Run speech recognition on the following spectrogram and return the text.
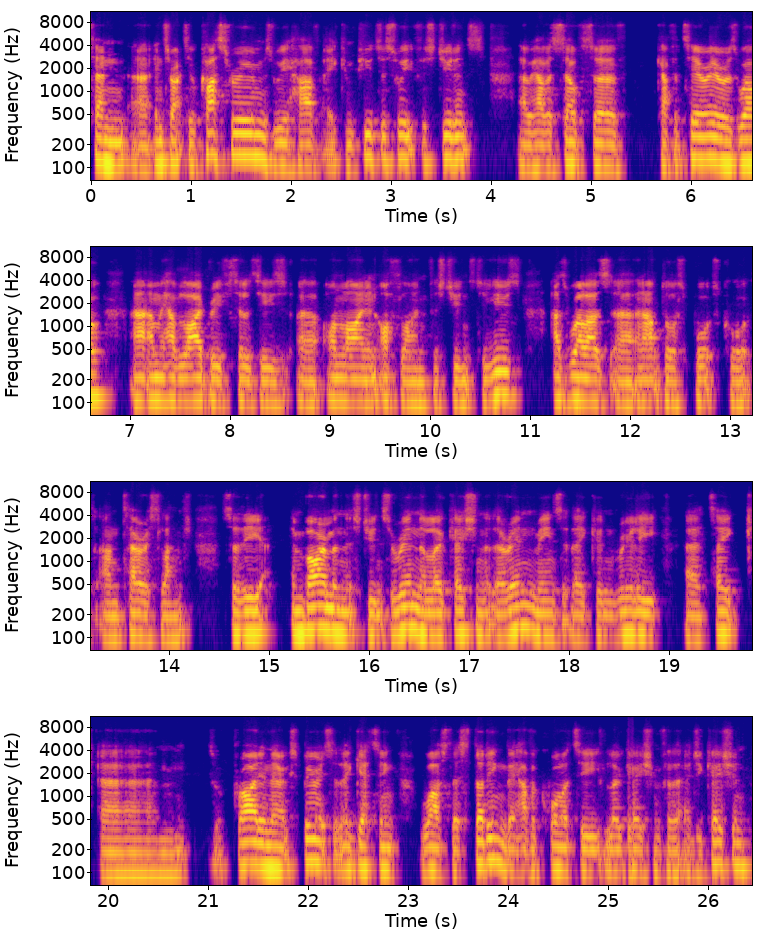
10 uh, interactive classrooms. We have a computer suite for students. Uh, we have a self-serve cafeteria as well, uh, and we have library facilities online and offline for students to use, as well as uh, an outdoor sports court and terrace lounge. So the environment that students are in, the location that they're in, means that they can really uh, take um, sort of pride in their experience that they're getting whilst they're studying. They have a quality location for their education,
